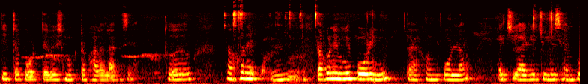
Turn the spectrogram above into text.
টিপটা পড়তে বেশ মুখটা ভালো লাগছে। তো তখন তখন এমনি পড়িনি, তো এখন পড়লাম। আগে চুলে শ্যাম্পু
